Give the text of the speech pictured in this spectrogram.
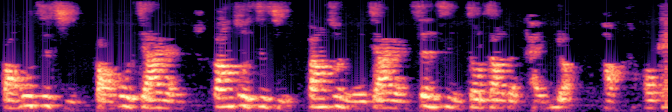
保护自己，保护家人，帮助自己，帮助你的家人，甚至你周遭的朋友。好，OK。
